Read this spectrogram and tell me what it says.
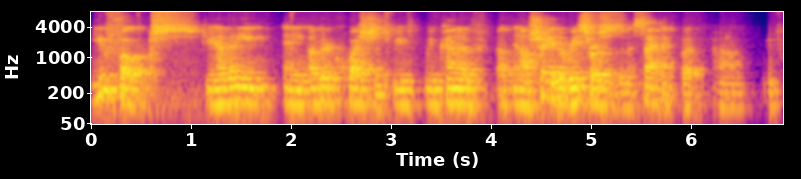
you folks Do you have any, any other questions? We've, we've kind of, uh, and I'll show you the resources in a second, but um, we've,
